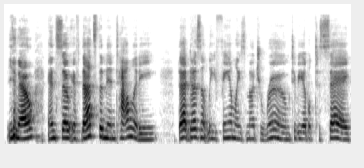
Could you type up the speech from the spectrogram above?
you know? And so if that's the mentality that doesn't leave families much room to be able to say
